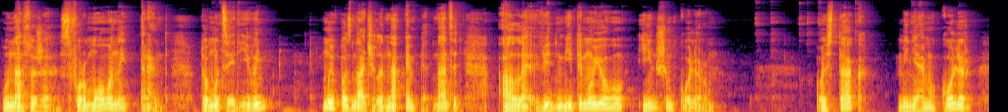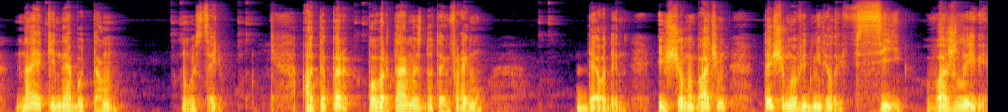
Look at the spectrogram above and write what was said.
у нас уже сформований тренд. Тому цей рівень ми позначили на М15, але відмітимо його іншим кольором. Ось так міняємо колір на який-небудь там, ну ось цей. А тепер повертаємось до таймфрейму D1. І що ми бачимо? Те, що ми відмітили всі важливі,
